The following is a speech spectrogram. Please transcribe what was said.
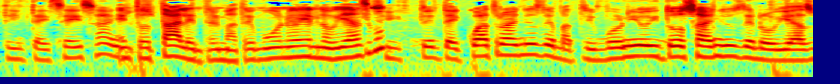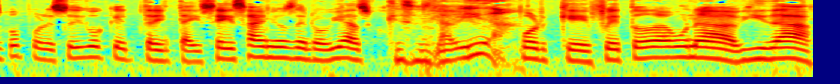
36 años. ¿En total, entre el matrimonio y el noviazgo? Sí, 34 años de matrimonio y dos años de noviazgo, por eso digo que 36 años de noviazgo. Que eso es la vida. Porque fue toda una vida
